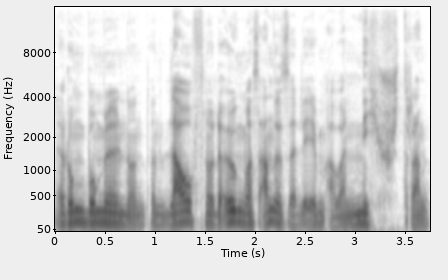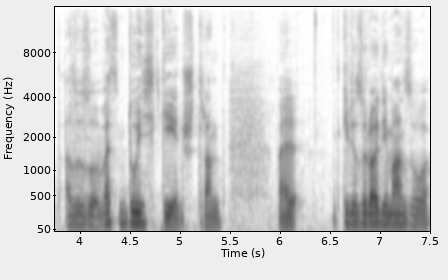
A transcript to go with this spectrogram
rumbummeln und, und laufen oder irgendwas anderes erleben, aber nicht Strand. Also so, weißt du, durchgehend Strand. Weil es gibt ja so Leute, die machen so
